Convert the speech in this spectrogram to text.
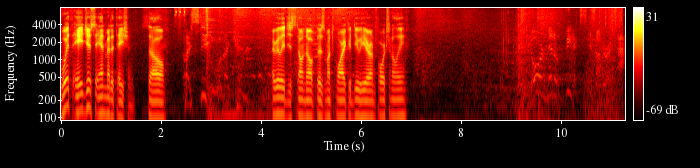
with Aegis and Meditation. So I really just don't know if there's much more I could do here, unfortunately. Your middle Phoenix is under attack.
